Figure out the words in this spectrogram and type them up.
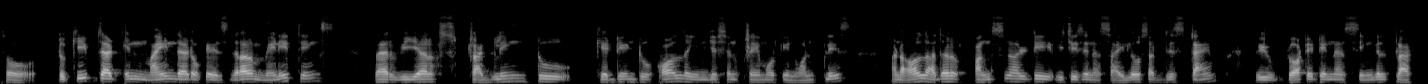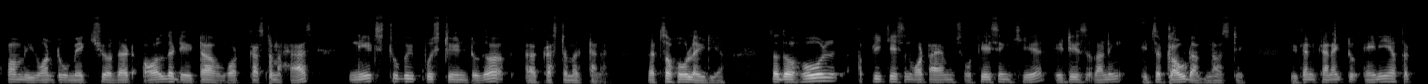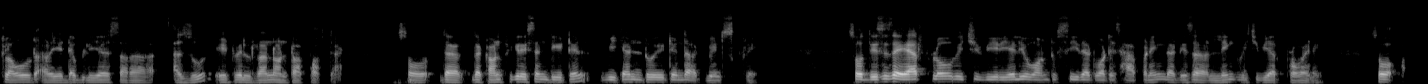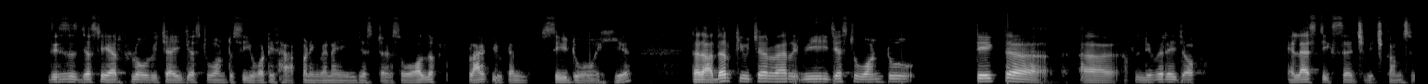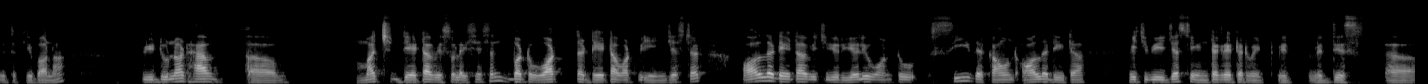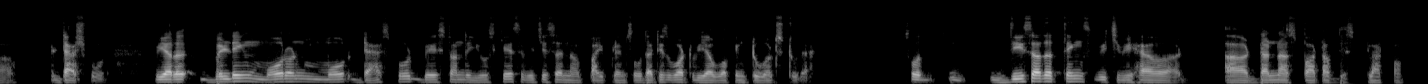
So to keep that in mind that okay, there are many things where we are struggling to get into all the ingestion framework in one place and all the other functionality which is in a silos at this time we brought it in a single platform. We want to make sure that all the data what customer has needs to be pushed into the uh, customer tenant that's the whole idea. So the whole application what i am showcasing here it is running it's a cloud agnostic you can connect to any of the cloud or aws or uh, azure it will run on top of that. So the the configuration detail we can do it in the admin screen. So this is the airflow which we really want to see that what is happening that is a link which we are providing. So this is just airflow which i just want to see what is happening when i ingested so all the flag you can see it over here. The other feature where we just want to take the uh, leverage of elasticsearch which comes with kibana we do not have um, much data visualization but what the data what we ingested all the data which you really want to see the count all the data which we just integrated with with, with this uh, dashboard. We are uh, building more and more dashboard based on the use case which is in a pipeline. So that is what we are working towards to that. So these are the things which we have uh, uh, done as part of this platform.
